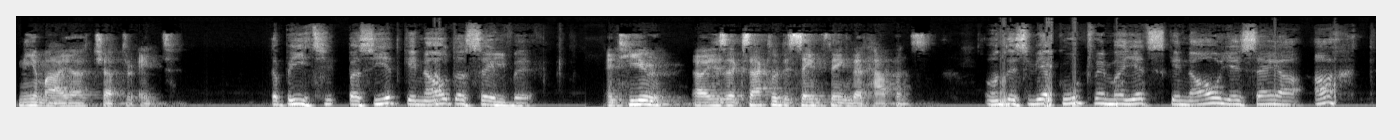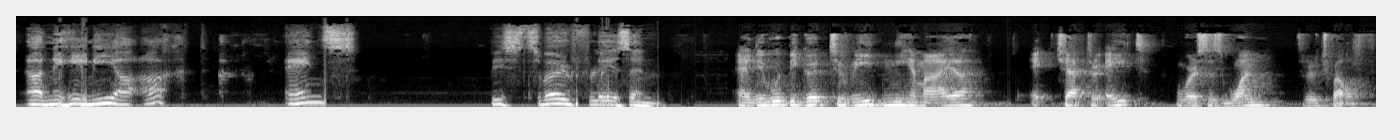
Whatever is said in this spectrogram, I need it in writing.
Nehemiah chapter 8. Da passiert genau dasselbe. And here uh, is exactly the same thing that happens. Und es wäre gut, wenn wir jetzt genau Jesaja 8, äh, Nehemia 8, 1 bis 12 lesen. And it would be good to read Nehemiah eh, chapter 8, verses 1 through 12.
